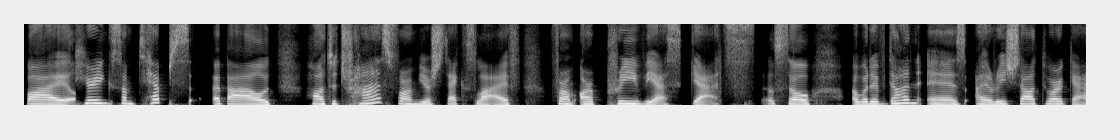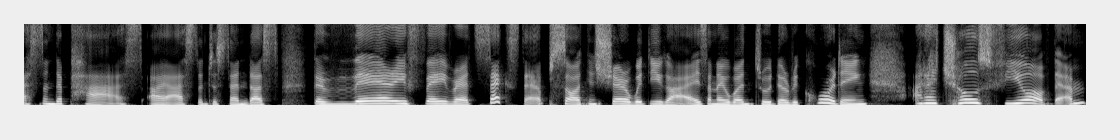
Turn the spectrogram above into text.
by hearing some tips about how to transform your sex life from our previous guests. So what I've done is I reached out to our guests in the past. I asked them to send us their very favorite sex steps so I can share with you guys. And I went through the recording and I chose few of them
